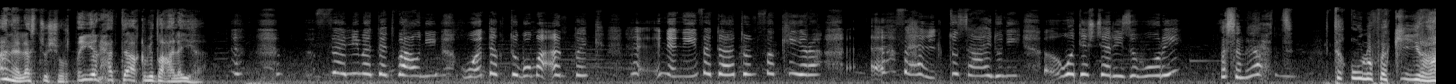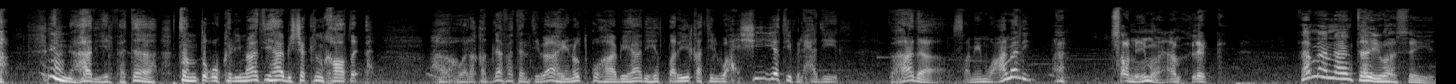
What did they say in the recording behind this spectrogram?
أنا لست شرطيا حتى أقبض عليها. فلم تتبعني وتكتب ما أنطق؟ إنني فتاة فقيرة. فهل تساعدني وتشتري زهوري؟ أسمعت؟ تقول فكيرة إن هذه الفتاة تنطق كلماتها بشكل خاطئ ولقد لفت انتباهي نطقها بهذه الطريقة الوحشية في الحديث فهذا صميم عملي صميم عملك فمن أنت أيها السيد؟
